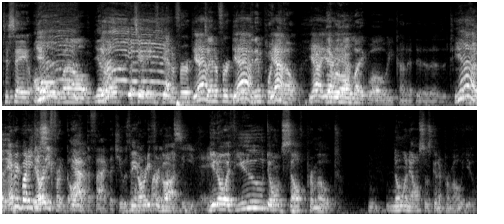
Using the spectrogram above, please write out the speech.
to say, "Oh Yeah. well, you Yeah, know, yeah, let's say her yeah, name's. Jennifer. Yeah. Jennifer did Yeah. it. They didn't point Yeah. it out. Yeah, yeah, They were yeah. all like, "Well, we kind of did it as a team." Yeah, everybody They just- already forgot yeah. the fact that she was. they the one already forgot. Seed, hey? You know, if you don't self promote, no one else is going to promote you.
